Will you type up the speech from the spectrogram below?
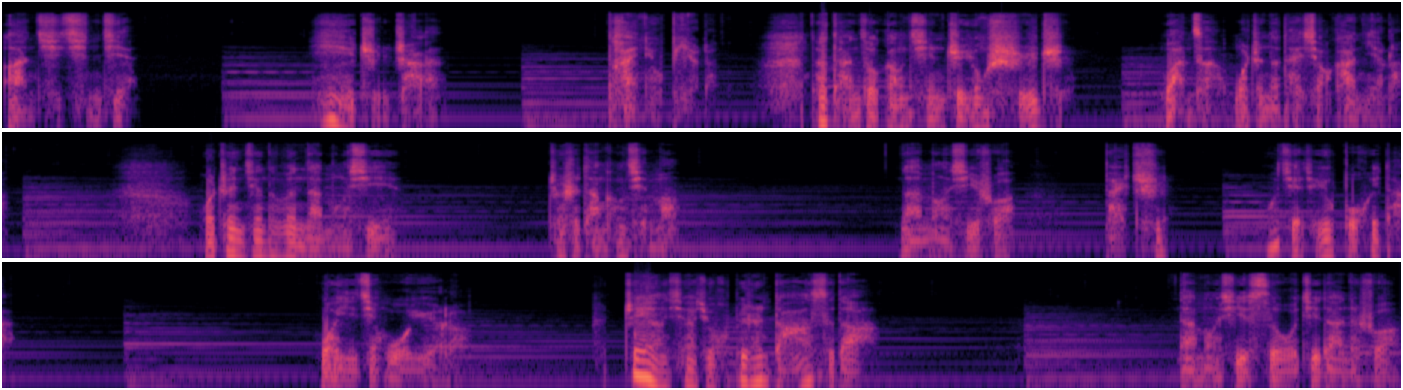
按起琴键，一指禅，太牛逼了！他弹奏钢琴只用食指。丸子，我真的太小看你了。我震惊的问南梦溪：“这是弹钢琴吗？”南梦溪说：“白痴，我姐姐又不会弹。”我已经无语了，这样下去会被人打死的。南梦溪肆无忌惮地说：“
